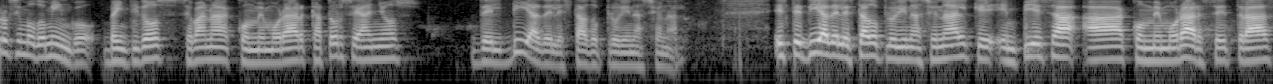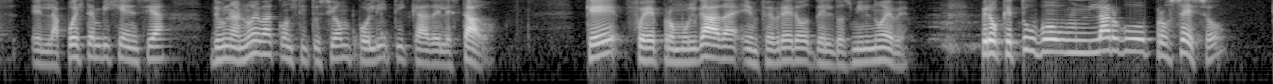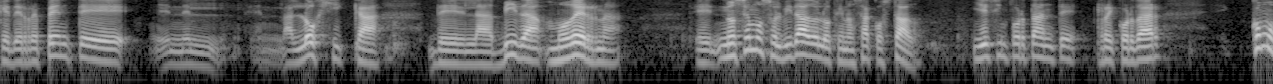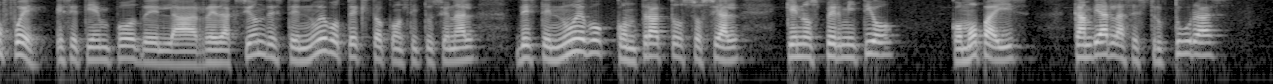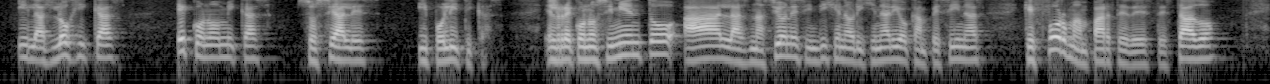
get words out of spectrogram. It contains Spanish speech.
próximo domingo, 22, se van a conmemorar 14 años del Día del Estado Plurinacional. Este Día del Estado Plurinacional que empieza a conmemorarse tras eh, la puesta en vigencia de una nueva Constitución Política del Estado, que fue promulgada en febrero del 2009, pero que tuvo un largo proceso que de repente en, la lógica de la vida moderna, eh, nos hemos olvidado lo que nos ha costado. Y es importante recordar cómo fue ese tiempo de la redacción de este nuevo texto constitucional, de este nuevo contrato social que nos permitió, como país, cambiar las estructuras y las lógicas económicas, sociales y políticas el reconocimiento a las naciones indígena originario campesinas que forman parte de este Estado,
